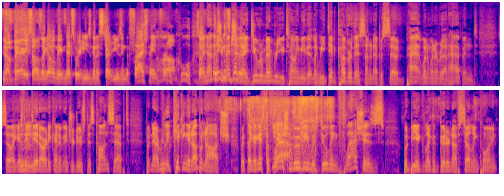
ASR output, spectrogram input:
you know, Barry. So I was like, oh, maybe that's where he's going to start using the Flash name Oh, from. cool. So And now that you mentioned gonna- it, I do remember you telling me that like we did cover this on an episode, Pat, when, whenever that happened. So I guess they Mhm. did already kind of introduce this concept, but now really kicking it up a notch with like I guess the Flash Yeah. movie with dueling flashes would be a, like a good enough selling point.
